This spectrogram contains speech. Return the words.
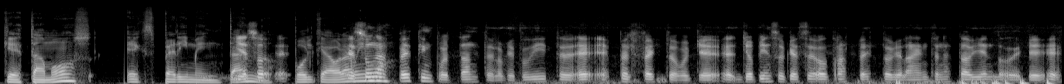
que estamos experimentando. Eh, porque ahora es un aspecto importante, lo que tú dijiste es, perfecto, porque eh, yo pienso que ese otro aspecto que la gente no está viendo, de que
